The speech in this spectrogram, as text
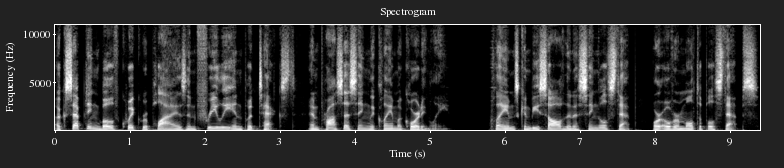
accepting both quick replies and freely input text, and processing the claim accordingly. Claims can be solved in a single step or over multiple steps.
